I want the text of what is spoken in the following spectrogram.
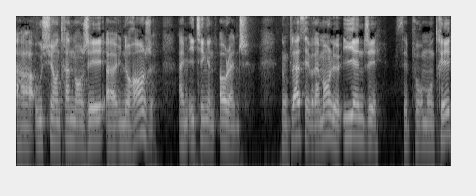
Uh, ou je suis en train de manger une orange. I'm eating an orange. Donc là, c'est vraiment le ing. C'est pour montrer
